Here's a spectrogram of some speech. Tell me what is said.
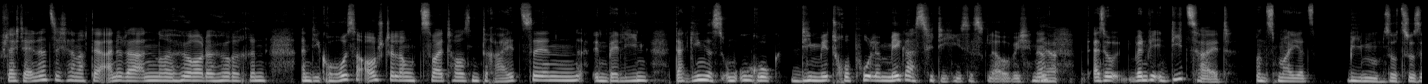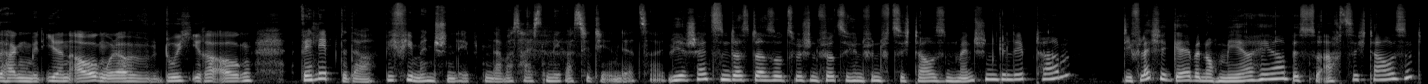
Vielleicht erinnert sich ja noch der eine oder andere Hörer oder Hörerin an die große Ausstellung 2013 in Berlin. Da ging es um Uruk, die Metropole Megacity hieß es, glaube ich. Ne? Ja. Also wenn wir in die Zeit uns mal jetzt beamen sozusagen mit ihren Augen oder durch ihre Augen. Wer lebte da? Wie viele Menschen lebten da? Was heißt Megacity in der Zeit? Wir schätzen, dass da so zwischen 40 und 50.000 Menschen gelebt haben. Die Fläche gäbe noch mehr her, bis zu 80.000.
